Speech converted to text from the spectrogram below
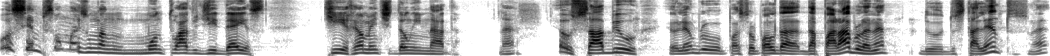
ou sempre são mais um amontoado de ideias que realmente dão em nada. Né? É o sábio, eu lembro, pastor Paulo, da, da parábola né? Do, dos talentos, né?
